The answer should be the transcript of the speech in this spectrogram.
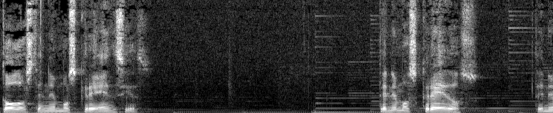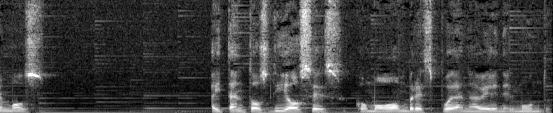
Todos tenemos creencias, tenemos credos, tenemos... Hay tantos dioses como hombres puedan haber en el mundo.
